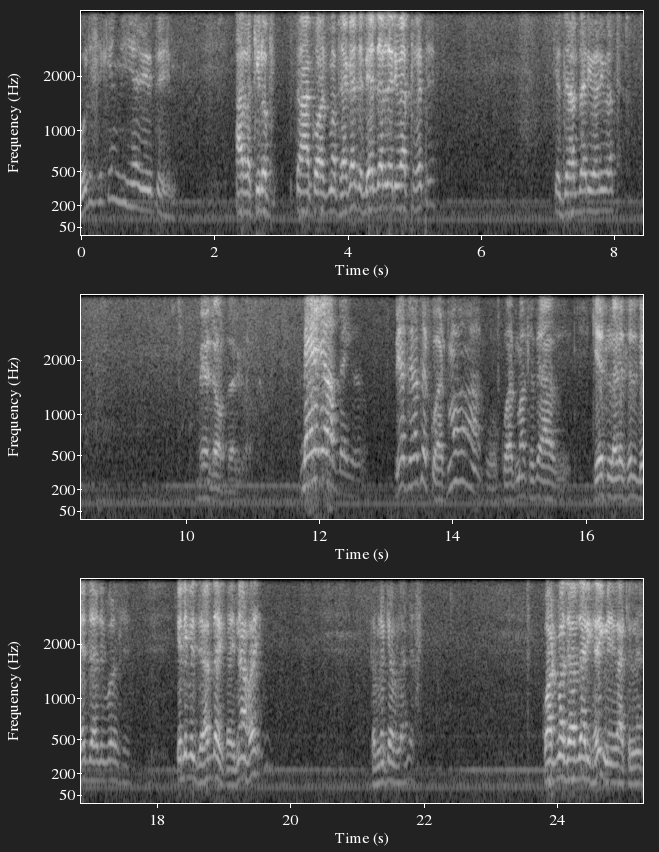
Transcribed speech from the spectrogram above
બોલી શકે નહીં આવી રીતે. આ વકીલો આ કોર્ટમાં ફેંકે છે બે જવાબદારી વાત થાય છે? કે જવાબદારી વાળી વાત? બે જવાબદારી વાત. બે જવાબદારી બે જવાબદારી કોર્ટમાં? કોર્ટમાં છે કેસ લડે છે તો બે જવાબદારી બોલે છે. કેટલી બધી જવાબદારી કઈ ના હોય. તમને કેમ લાગે? કોર્ટમાં જવાબદારી ખરી નહીં વાકીલ ને.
